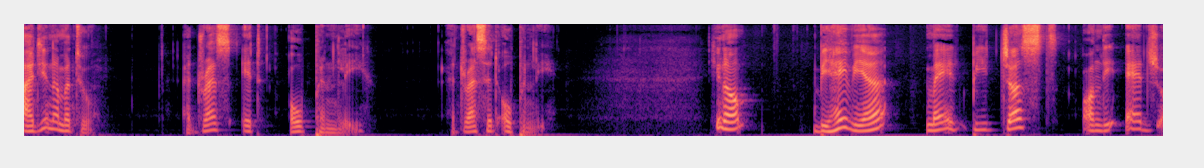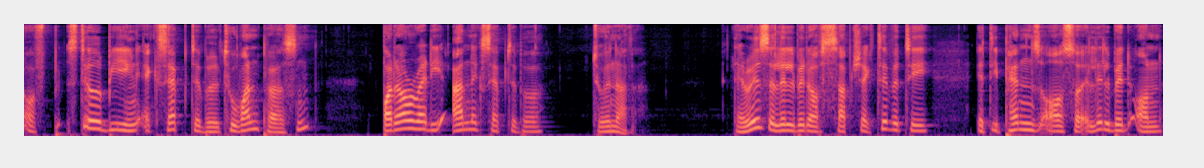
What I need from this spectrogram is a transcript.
Idea number two Address it openly. Address it openly. You know, behavior may be just on the edge of still being acceptable to one person, but already unacceptable to another. There is a little bit of subjectivity. It depends also a little bit on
